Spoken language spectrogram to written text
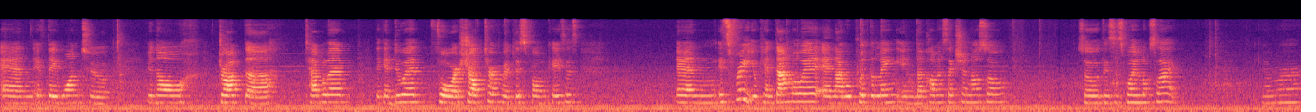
and if they want to, you know, drop the tablet, they can do it for short term with these phone cases and it's free you can download it and I will put the link in the comment section also. So this is what it looks like. Camera.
